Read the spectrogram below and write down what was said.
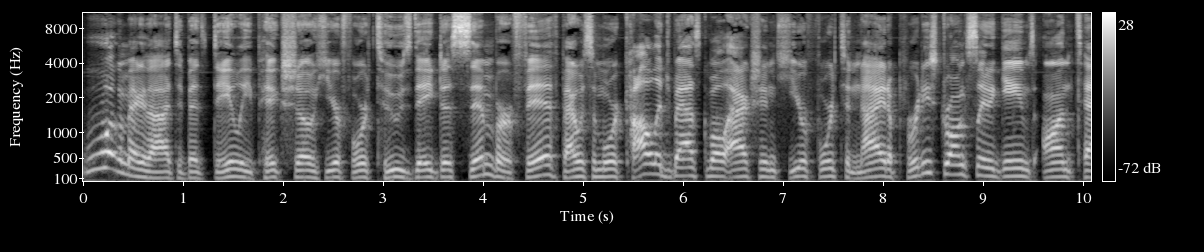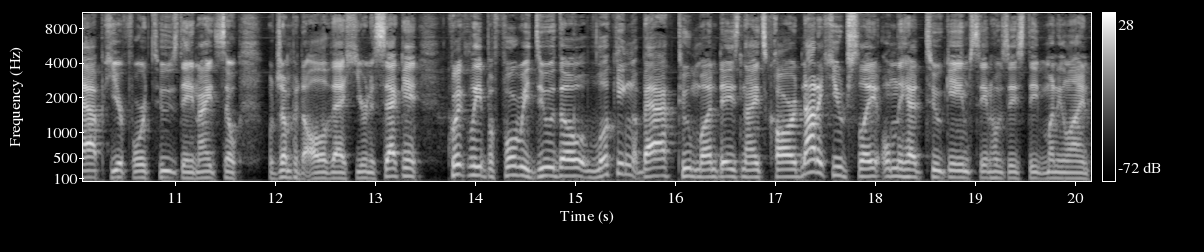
Welcome back to the Hot Tip Bets Daily Pick Show here for Tuesday, December 5th. Back with some more college basketball action here for tonight. A pretty strong slate of games on tap here for Tuesday night. So we'll jump into all of that here in a second. Quickly, before we do though, looking back to Monday's night's card, not a huge slate, only had two games San Jose State money line,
